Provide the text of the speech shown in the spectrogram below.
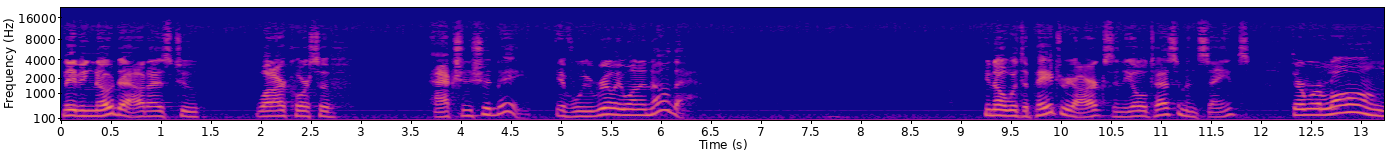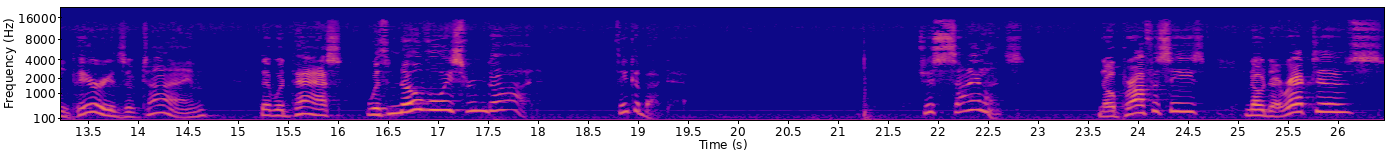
leaving no doubt as to what our course of action should be, if we really want to know that. You know, with the patriarchs and the Old Testament saints, there were long periods of time that would pass with no voice from God. Think about that. Just silence. No prophecies, no directives.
